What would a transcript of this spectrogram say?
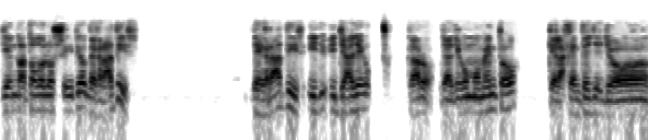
yendo a todos los sitios de gratis. De gratis. Y, y ya llegó, claro, ya llegó un momento que la gente, yo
